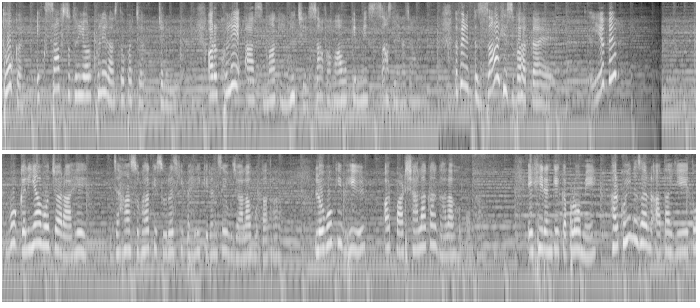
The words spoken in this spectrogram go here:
धोकर एक साफ़ सुथरी और खुले रास्तों पर चल, चलूँगी। और खुले आसमां के नीचे साफ़ हवाओं के में सांस लेना चाहूँगी। तो फिर इंतज़ार किस बात का है? चलिए फिर। वो गलियाँ, वो चौराहे, जहाँ सुबह की सूरज की पहली किरण से उजाला होता था। लोगों की भीड़ और पाठशाला का गाला होता था। एक ही रंग के कपड़ों में हर कोई नज़र आता ये तो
